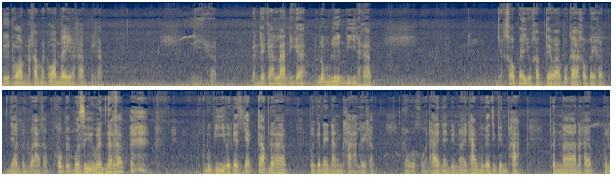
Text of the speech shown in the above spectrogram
เดินอ้อมนะครับ มันอ้อมได้นะครับนี่ครับ นี่ครับ บรรยากาศร้านนี้ก็ล่มลื่นดีนะครับ อยากเข้าไปอยู่ครับ แต่ว่าบ่กล้าเข้าไปครับยานเพิ่นว่าครับ เข้าไปบ่ซื้อเพิ่นนะครับ ลูกพี่เพิ่นก็อยากกลับแล้วครับ เพิ่นก็ได้นั่งถานเลยครับเฮาก็ขอทายนั้นนิดหน่อยทางมันก็สิเป็นพระเพิ่นมานะครับ เพิ่น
